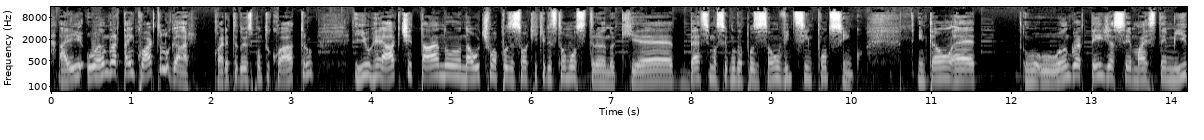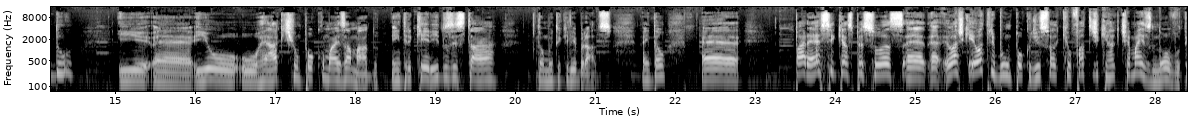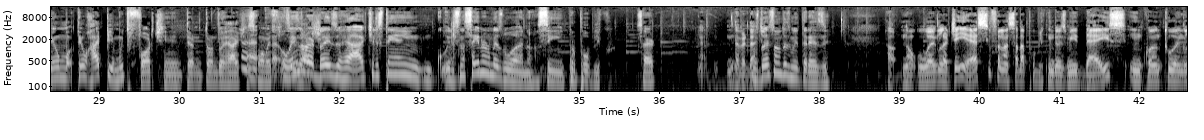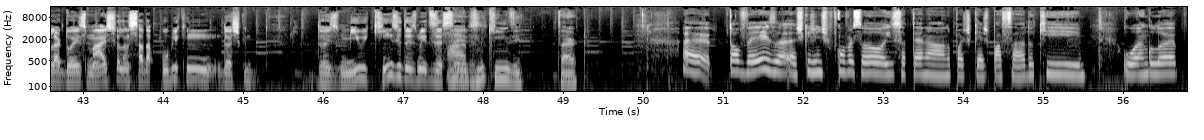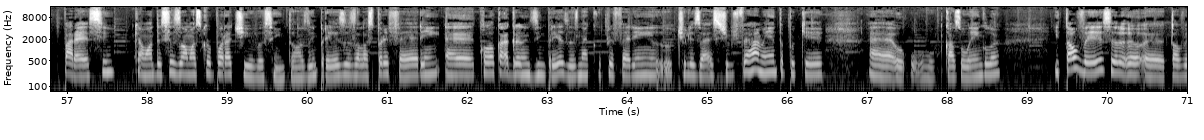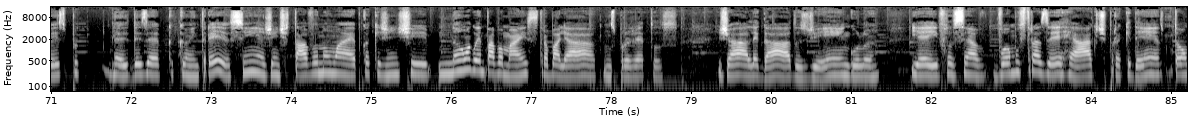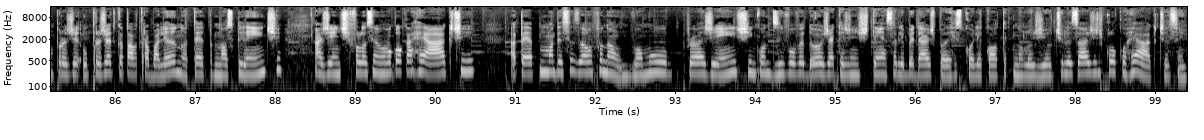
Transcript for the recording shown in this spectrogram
Aí o Angular está em quarto lugar. 42.4 e o React está na última posição aqui que eles estão mostrando, que é 12 posição, 25.5. Então, é, o, o, Angular tende a ser mais temido e, é, e o, o React um pouco mais amado. Entre queridos está estão muito equilibrados. Então, é, parece que as pessoas. É, é, eu acho que eu atribuo um pouco disso a que o fato de que o React é mais novo. Tem um, tem um hype muito forte em, em torno do React é, nesse momento. O Angular 2 e o React, eles têm. Eles não saíram no mesmo ano, assim, pro público, certo? É, na verdade. Os dois são 2013. Ah, não, o Angular JS foi lançado a público em 2010, enquanto o Angular 2 mais foi lançado a público em acho que 2015 e 2016. Ah, 2015, certo. É, talvez, acho que a gente conversou isso até na, no podcast passado, que o Angular parece que é uma decisão mais corporativa, assim. Então, as empresas, elas preferem é, colocar grandes empresas, né, que preferem utilizar esse tipo de ferramenta, porque é, o, o caso Angular. E talvez, é, talvez por, né, desde a época que eu entrei, assim, a gente estava numa época que a gente não aguentava mais trabalhar nos projetos já legados de Angular. E aí falou assim, ah, vamos trazer React para aqui dentro. Então o, proje o projeto que eu estava trabalhando até para o nosso cliente, a gente falou assim, vamos colocar React até para uma decisão, falou, não, vamos para a gente, enquanto desenvolvedor, já que a gente tem essa liberdade para escolher qual tecnologia utilizar, a gente colocou React, assim.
